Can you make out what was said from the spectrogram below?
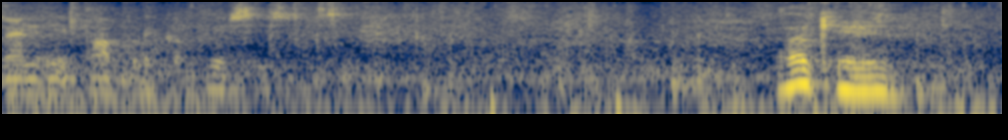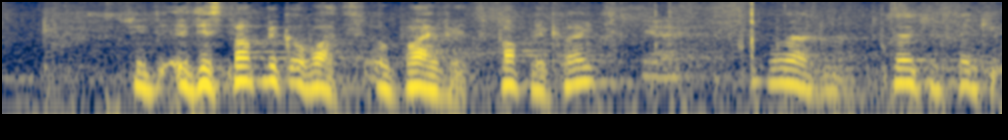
many public offices. Okay. So it- it is public or what? Or private? Public, right? Yeah. Well, thank you, thank you.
